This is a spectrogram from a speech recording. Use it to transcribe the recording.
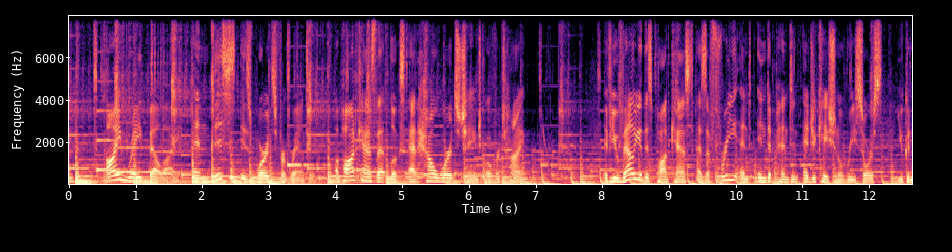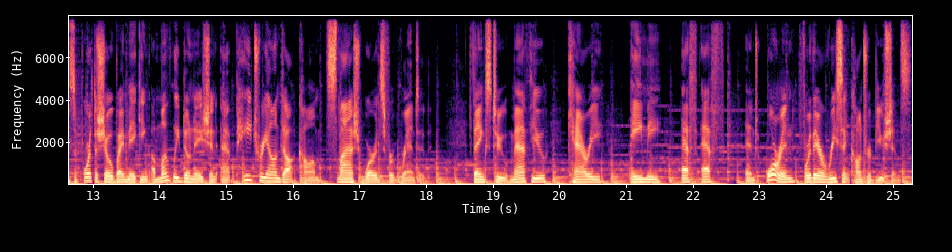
everyone. I'm Ray Belli, and this is Words for Granted, a podcast that looks at how words change over time. If you value this podcast as a free and independent educational resource, you can support the show by making a monthly donation at patreon.com slash words for granted. Thanks to Matthew, Carrie, Amy, FF, and Oren for their recent contributions.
